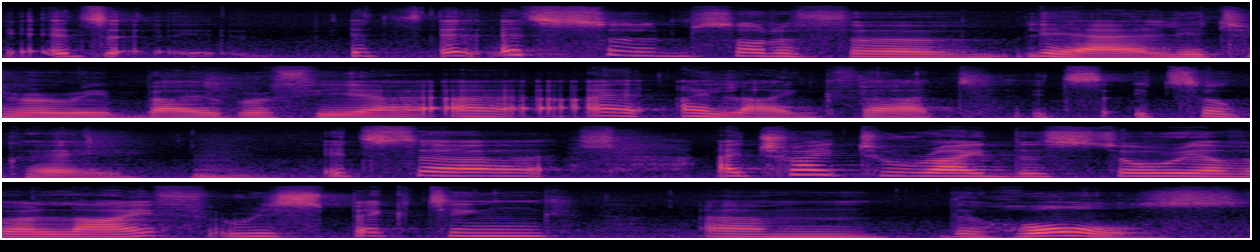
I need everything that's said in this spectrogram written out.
It's it's it's some sort of a, yeah literary biography. I, I, I- like that. It's it's okay. It's uh, I tried to write the story of her life, respecting um, the holes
